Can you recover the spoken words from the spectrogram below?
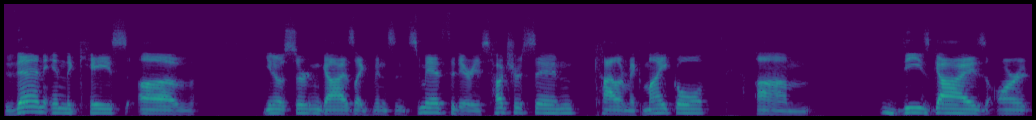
Then in the case of, you know, certain guys like Vincent Smith, Darius Hutcherson, Kyler McMichael, um, these guys aren't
